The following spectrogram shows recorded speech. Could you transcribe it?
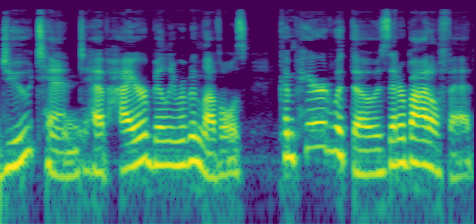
do tend to have higher bilirubin levels compared with those that are bottle fed.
